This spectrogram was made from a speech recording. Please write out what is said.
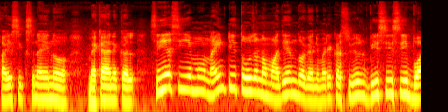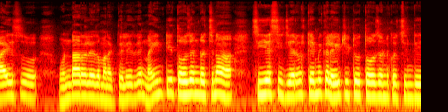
five six nine mechanical CSE ఏమో నైంటీ థౌజండ్ అమ్మ అదేందో కానీ మరి ఇక్కడ బీసీసీ బాయ్స్ ఉండారో లేదో మనకు తెలియదు కానీ నైంటీ థౌజండ్ వచ్చిన CSE general chemical eighty two థౌజండ్కి వచ్చింది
